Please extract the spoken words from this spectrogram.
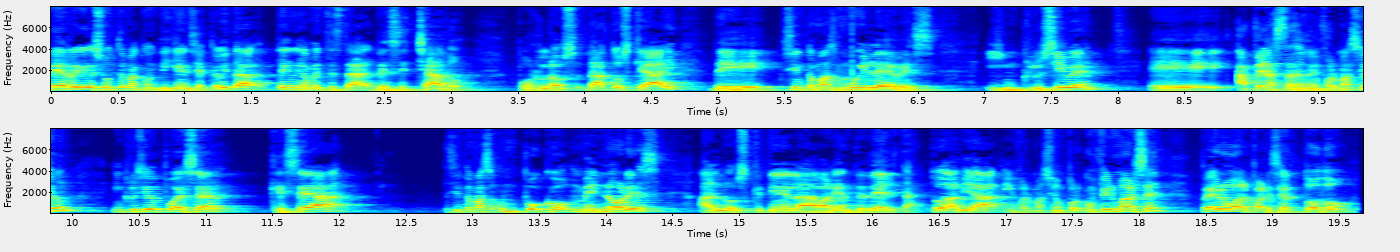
eh, regreso a un tema contingencia, que ahorita técnicamente está desechado. por los datos que hay de síntomas muy leves. Inclusive, eh, apenas está haciendo información, inclusive puede ser que sea síntomas un poco menores a los que tiene la variante Delta. Todavía información por confirmarse, pero al parecer todo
